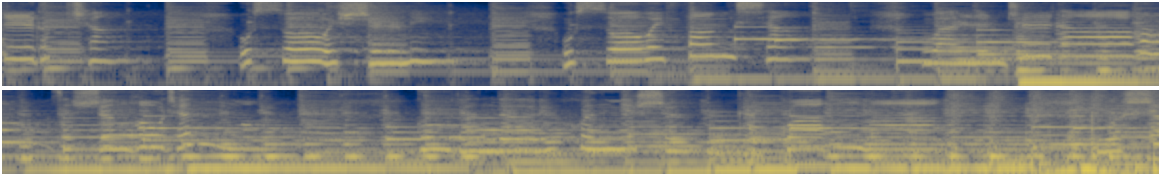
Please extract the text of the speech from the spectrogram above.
是歌唱，无所谓使命，无所谓方向。万人之道，在身后沉默，孤单的灵魂也盛开光芒。我生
